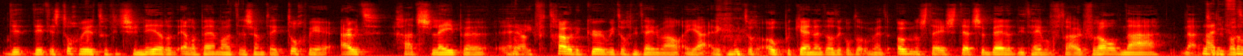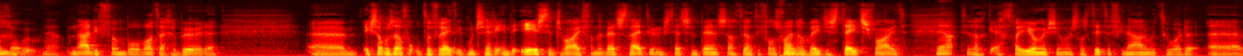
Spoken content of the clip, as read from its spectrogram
dit, dit is toch weer traditioneel dat Alabama het er zo meteen toch weer uit gaat slepen. En Ja. ik vertrouwde Kirby toch niet helemaal. En ja, en ik moet toch ook bekennen dat ik op dat moment ook nog steeds Stetson Bennett niet helemaal vertrouwde. Vooral na, nou, Na die wat fumble. Ja. na die fumble, wat er gebeurde. Ehm, ik zat mezelf op te vreten. Ik moet zeggen, in de eerste drive van de wedstrijd, toen ik Stetson Bennett zag, toen had hij volgens mij nog een beetje stage fright. Ja. Toen dacht ik echt van, jongens, jongens, als dit de finale moet worden. ehm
